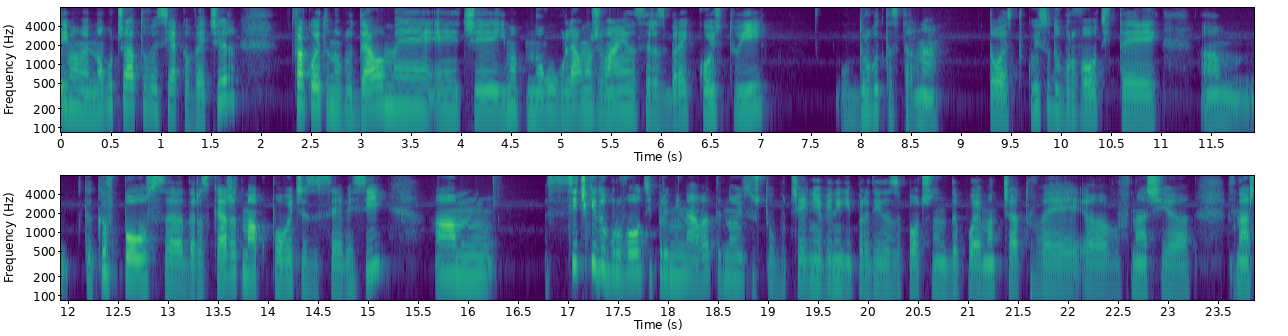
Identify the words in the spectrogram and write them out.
имаме много чатове всяка вечер. Това, което наблюдаваме е, че има много голямо желание да се разбере кой стои от другата страна. Тоест, кои са доброволците, какъв пол са, да разкажат малко повече за себе си. Всички доброволци преминават едно и също обучение винаги преди да започнат да поемат чатове а, в, нашия, в наш,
